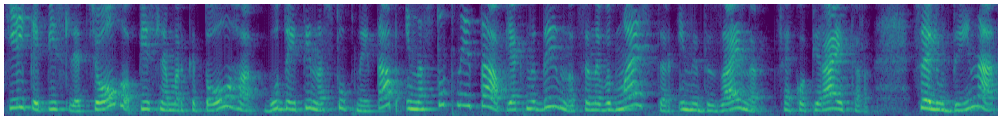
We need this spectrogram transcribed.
тільки після цього, після маркетолога, буде йти наступний етап. І наступний етап, як не дивно, це не вебмайстер і не дизайнер, це копірайтер. Це людина,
